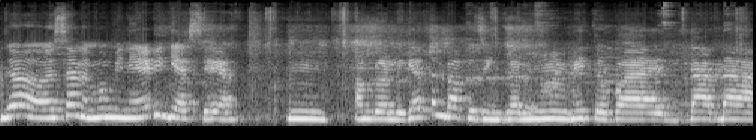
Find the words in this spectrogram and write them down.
જો હવે છે ને મમ્મીને આવી ગયા છે. અમરોલી ગયા હતા ને બાપુજી ઘરે? મીતુભાઈ દાદા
